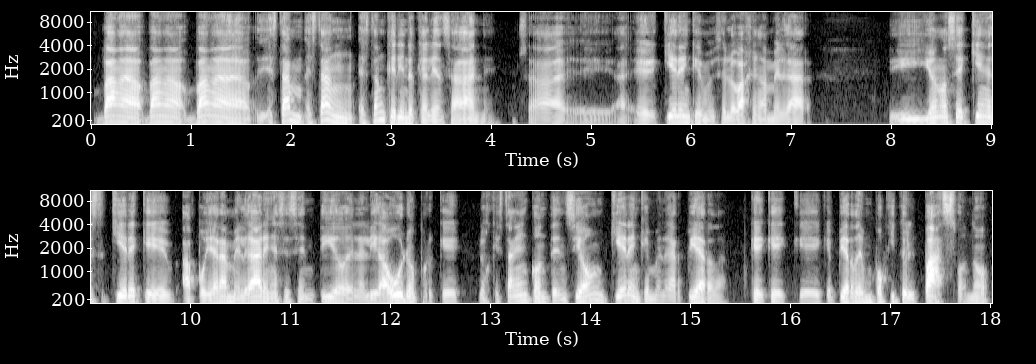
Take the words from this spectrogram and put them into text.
van a, van a, van a, están, están, están queriendo que Alianza gane. O sea, eh, eh, quieren que se lo bajen a Melgar. Y yo no sé quién es- quiere que apoyar a Melgar en ese sentido de la Liga 1, porque los que están en contención quieren que Melgar pierda, que, que, que, que pierda un poquito el paso, ¿no?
